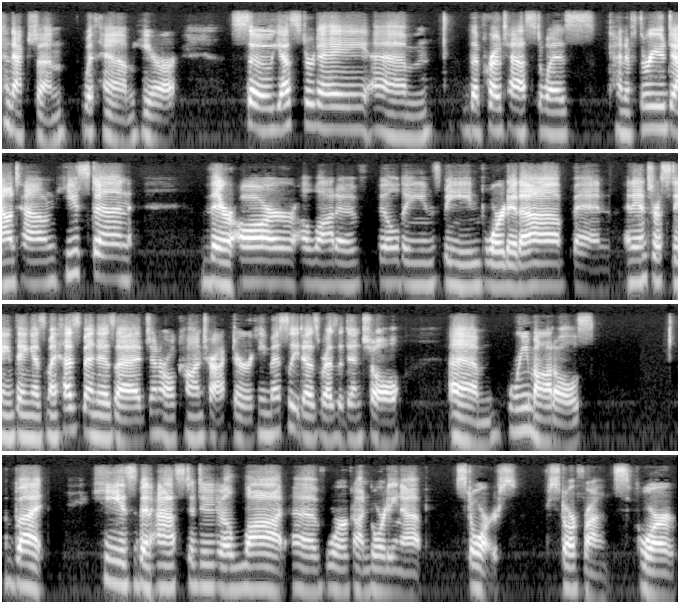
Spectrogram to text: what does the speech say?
connection with him here. So yesterday, um, the protest was kind of through downtown Houston. There are a lot of buildings being boarded up. And an interesting thing is, my husband is a general contractor. He mostly does residential um, remodels, but he's been asked to do a lot of work on boarding up stores, storefronts for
